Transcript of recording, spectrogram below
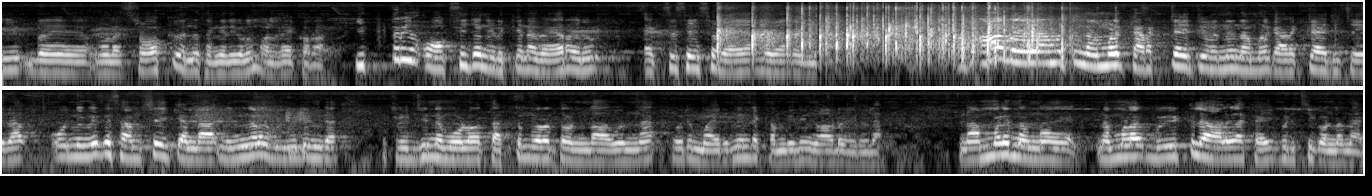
ഈ നമ്മുടെ സ്ട്രോക്ക് വരുന്ന സംഗതികളും വളരെ കുറവാണ് ഇത്രയും ഓക്സിജൻ എടുക്കുന്ന വേറെ ഒരു എക്സസൈസ് വ്യായാമം വേറെ ഇല്ല. ആ വ്യായാമത്തിൽ നമ്മൾ കറക്റ്റായിട്ട് വന്ന് നമ്മൾ കറക്റ്റായിട്ട് ചെയ്താൽ നിങ്ങൾക്ക് സംശയിക്കേണ്ട നിങ്ങളുടെ വീടിന്റെ ഫ്രിഡ്ജിന്റെ മുകളോ തട്ടുമ്പുറത്തോ ഉണ്ടാകുന്ന ഒരു മരുന്നിന്റെ കമ്പനി നിങ്ങളവിടെ വരില്ല. നമ്മൾ നന്നായാൽ നമ്മളെ വീട്ടിലെ ആളുകളെ കൈപിടിച്ച് കൊണ്ടുവന്നാൽ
